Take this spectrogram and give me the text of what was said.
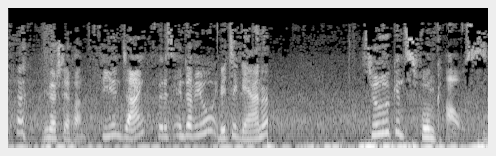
Lieber Stefan, vielen Dank für das Interview. Bitte gerne. Zurück ins Funkhaus.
